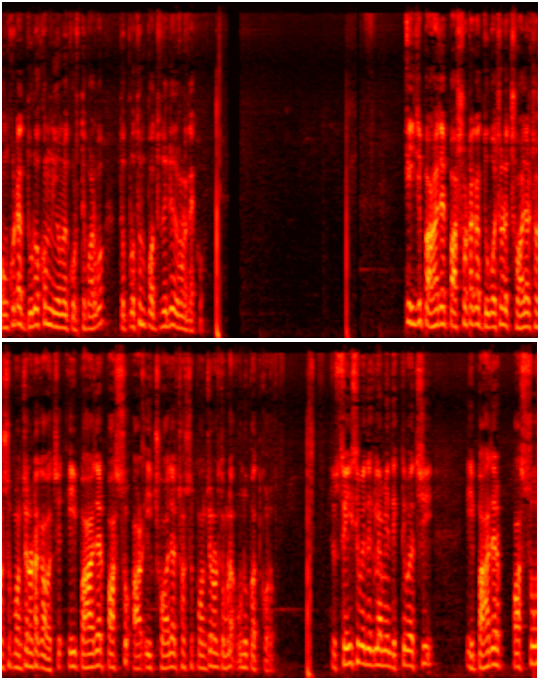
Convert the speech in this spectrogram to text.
অঙ্কটা দুরকম নিয়মে করতে পারব। তো প্রথম পদ্ধতিটি তোমরা দেখো। এই যে পাঁচ হাজার পাঁচশো টাকা দু বছরে ছ হাজার ছশো পঞ্চান্ন টাকা হচ্ছে, এই পাঁচ হাজার পাঁচশো আর এই ছ হাজার ছশো পঞ্চান্ন তোমরা অনুপাত করো। তো সেই হিসেবে দেখলে আমি দেখতে পাচ্ছি, এই পাঁচ হাজার পাঁচশো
